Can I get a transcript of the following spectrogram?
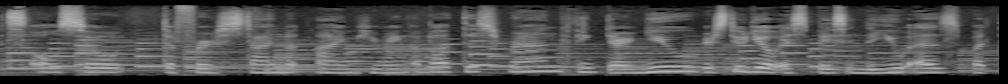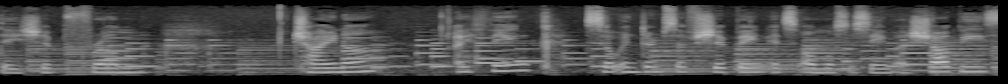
It's also the first time that I'm hearing about this brand. I think they're new. Their studio is based in the US, but they ship from China, I think. So in terms of shipping, it's almost the same as Shopee's.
